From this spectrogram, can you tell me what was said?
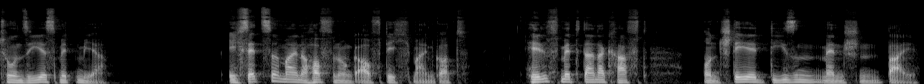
tun sie es mit mir. Ich setze meine Hoffnung auf dich, mein Gott. Hilf mit deiner Kraft und stehe diesen Menschen bei.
